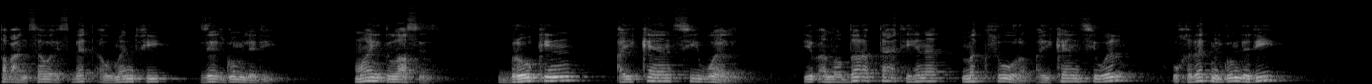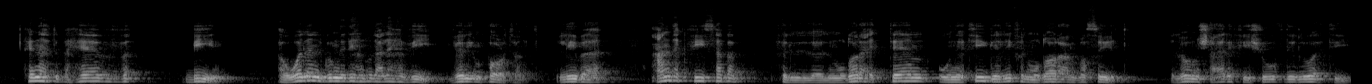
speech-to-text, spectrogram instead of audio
طبعا سواء إثبات أو منفي زي الجملة دي. My glasses. Broken. I can't see well. يبقى النضارة بتاعتي هنا مكسورة. I can't see well. وخدك من الجملة دي هنا هتبقى have been. اولا الجملة دي هنقول عليها في very important. ليه بقى؟ عندك في سبب في المضارع التام ونتيجة ليه في المضارع البسيط اللي هو مش عارف يشوف دلوقتي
